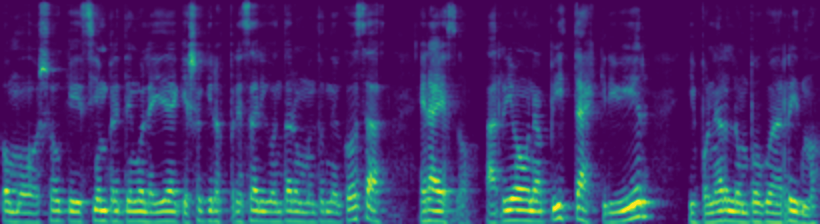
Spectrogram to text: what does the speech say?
como yo que siempre tengo la idea de que yo quiero expresar y contar un montón de cosas, era eso, arriba una pista, escribir y ponerle un poco de ritmo.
